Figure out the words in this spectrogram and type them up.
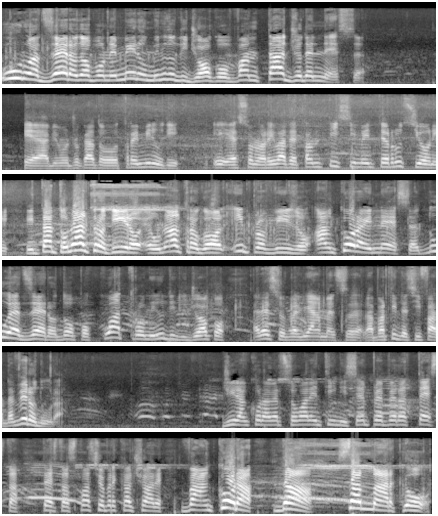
1-0 dopo nemmeno un minuto di gioco, vantaggio del NES. Abbiamo giocato 3 minuti e sono arrivate tantissime interruzioni. Intanto un altro tiro e un altro gol improvviso, ancora il NES 2-0 dopo 4 minuti di gioco. Adesso per gli Hammers la partita si fa davvero dura gira ancora verso Valentini, sempre per testa, testa, spazio per calciare, va ancora da San Marco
